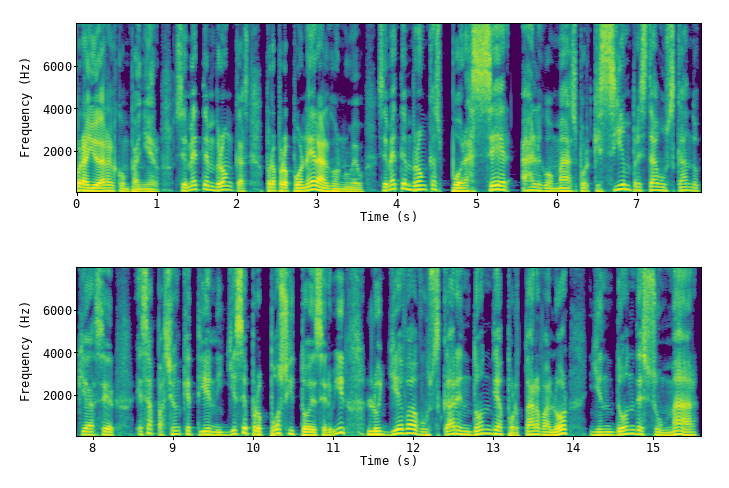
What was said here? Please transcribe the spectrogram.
por ayudar al compañero, se mete en broncas por proponer algo nuevo, se mete en broncas por hacer algo más, porque siempre está buscando qué hacer. Esa pasión que tiene y ese propósito de servir lo lleva a buscar en dónde aportar valor y en dónde sumar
